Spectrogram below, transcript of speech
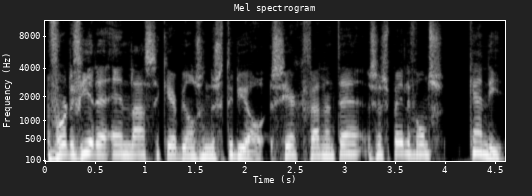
Voor de vierde en laatste keer bij ons in de studio, Cirque Valentin. Ze spelen voor ons Candy.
